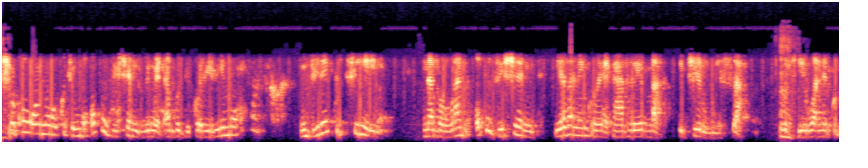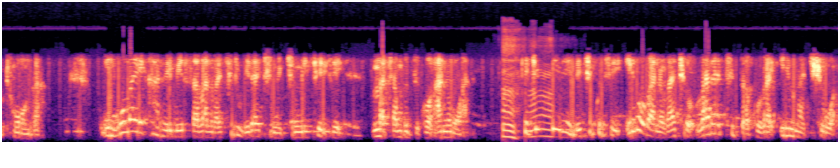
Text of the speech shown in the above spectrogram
tiri kuonawo kuti muopposition rimwe dambudziko ririmo nderekuti number one opposition yava nenguva yakareba ichirwisa kuti iwane kutonga. Nguva yakarebesa vanhu vachirwira chinhu chimwe chete matambudziko anowana chechipiri ndechekuti ivo vanhu vacho varatidza kuva immature.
